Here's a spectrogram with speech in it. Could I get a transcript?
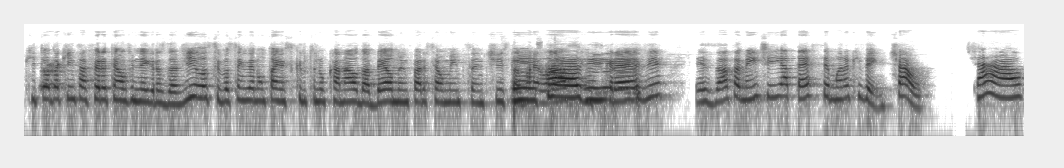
que toda quinta-feira tem Alvinegras da Vila. Se você ainda não está inscrito no canal da Bel, no Imparcialmente Santista, vai lá, se inscreve. Exatamente. E até semana que vem. Tchau. Tchau.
